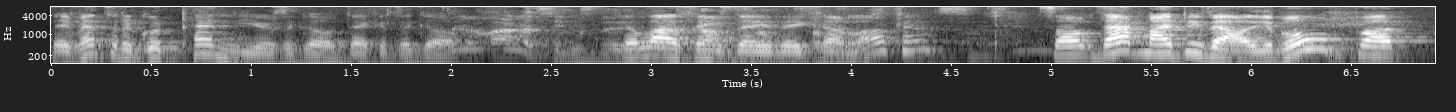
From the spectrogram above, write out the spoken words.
they invented a good pen years ago, decades ago. There are a lot of things. That, there are a lot of things they, they come. Okay, things. so that might be valuable, but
